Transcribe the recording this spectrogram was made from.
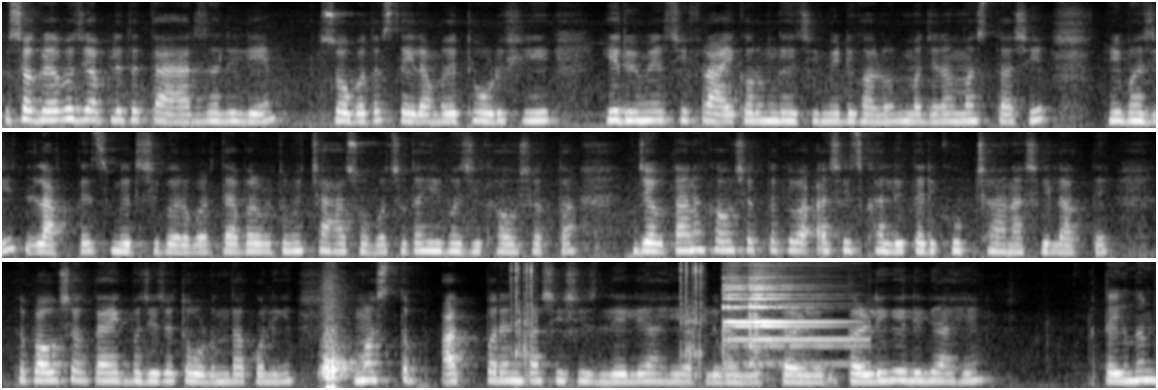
तर सगळ्या भजी आपली इथं तयार झालेली आहे. सोबतच तेलामध्ये थोडीशी हिरवी मिरची फ्राय करून घ्यायची मीठ घालून. म्हणजे ना मस्त अशी ही भजी लागतेच मिरचीबरोबर. त्याबरोबर तुम्ही चहासोबतसुद्धा ही भजी खाऊ शकता. जेवताना खाऊ शकता किंवा अशीच खाल्ली तरी खूप छान अशी लागते. तर पाहू शकता एक भजी जे तोडून दाखवली. मस्त आतपर्यंत अशी शिजलेली आहे आपली भजी. तळली तळली गेलेली आहे. तर एकदम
